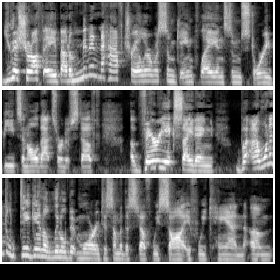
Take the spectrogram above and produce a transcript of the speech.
you guys showed off a about a minute and a half trailer with some gameplay and some story beats and all that sort of stuff. Uh, very exciting, but I wanted to dig in a little bit more into some of the stuff we saw if we can. Um,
